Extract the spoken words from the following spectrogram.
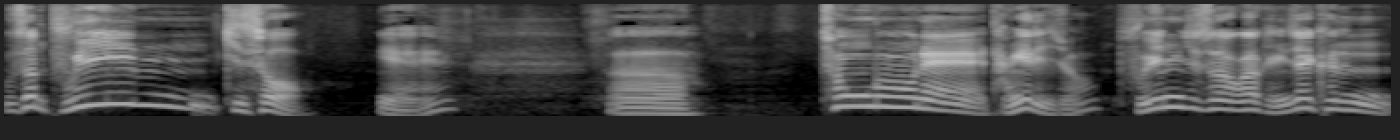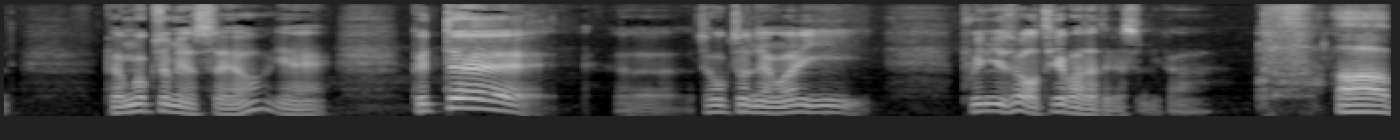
우선 부인 기소 예 어, 청문회 당일이죠. 부인 기소가 굉장히 큰 변곡점이었어요. 예. 그때, 어, 조국 전 장관이 이 부인 기소를 어떻게 받아들였습니까? 아,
